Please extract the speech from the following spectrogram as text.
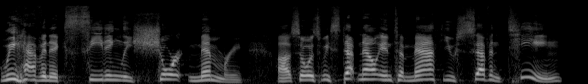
We have an exceedingly short memory. Uh, so as we step now into Matthew 17,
